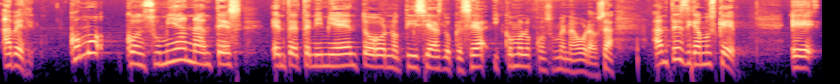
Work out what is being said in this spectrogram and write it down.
a ver, ¿cómo consumían antes entretenimiento, noticias, lo que sea, y cómo lo consumen ahora? O sea, antes, digamos que eh,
